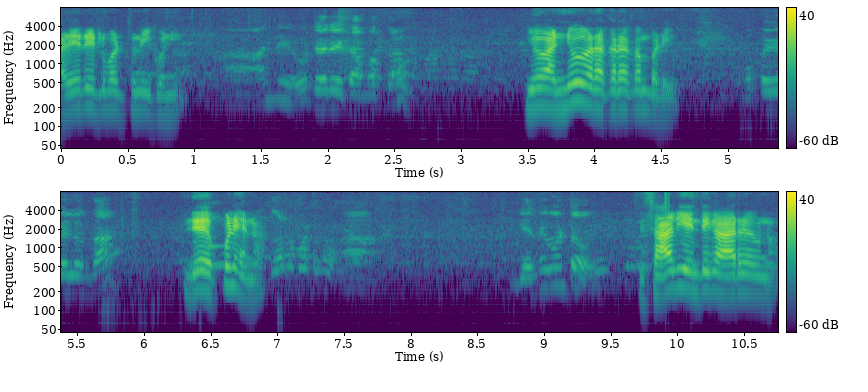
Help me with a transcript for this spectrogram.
అదే రేట్లు పడుతున్నాయి కొన్ని. అన్నీ రకరకం పడి ముప్పై వేలు ఉందా? లేదు. ఇంకెన్ని కొంటావు ఈసారి ఎందుకు ఆరే ఉన్నాం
